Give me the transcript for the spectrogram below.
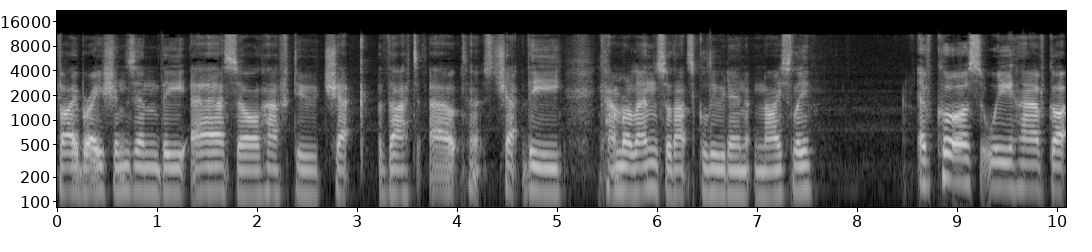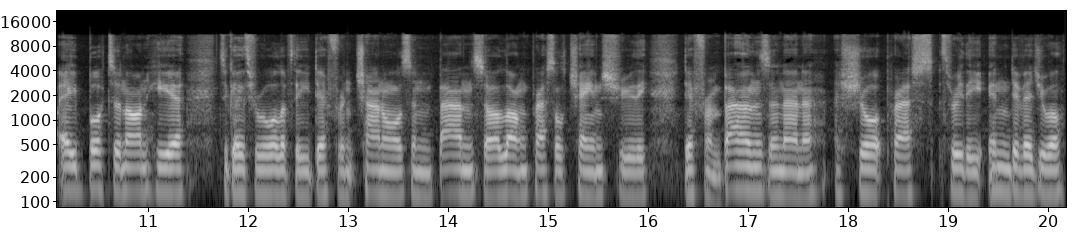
vibrations in the air so I'll have to check that out. Let's check the camera lens so that's glued in nicely of course, we have got a button on here to go through all of the different channels and bands. So a long press will change through the different bands and then a, a short press through the individual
